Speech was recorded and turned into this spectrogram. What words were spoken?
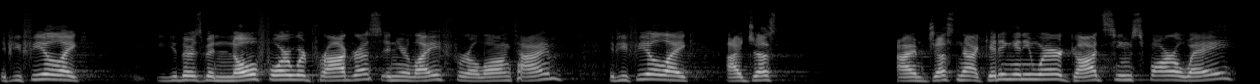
if you feel like you, there's been no forward progress in your life for a long time, if you feel like I just I'm just not getting anywhere, God seems far away,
